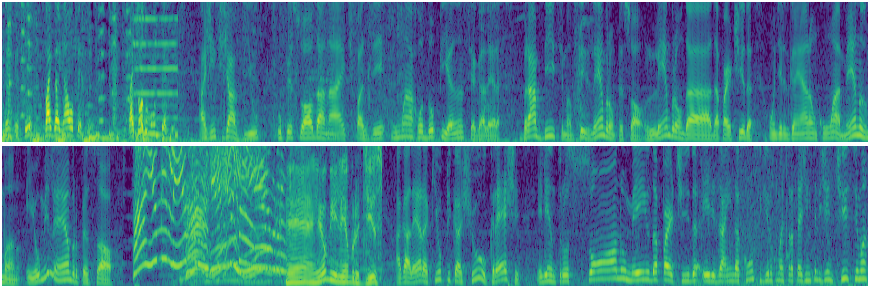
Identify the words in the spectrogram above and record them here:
nem perder, vai ganhar ou perder. Vai todo mundo perder. A gente já viu o pessoal da Night fazer uma rodopiância, galera. Brabíssima. Vocês lembram, pessoal? Lembram da, da partida onde eles ganharam com um a menos, mano? Eu me lembro, pessoal. Ah, eu lembro! eu me lembro! É, eu me lembro disso. A galera aqui, o Pikachu, o Crash, ele entrou só no meio da partida. Eles ainda conseguiram, com uma estratégia inteligentíssima,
